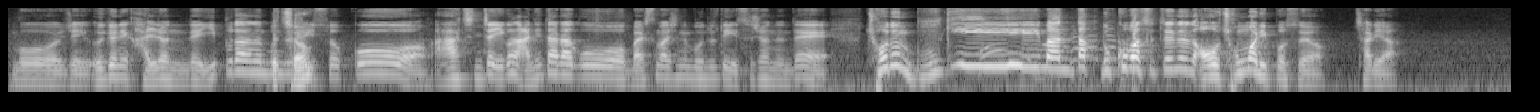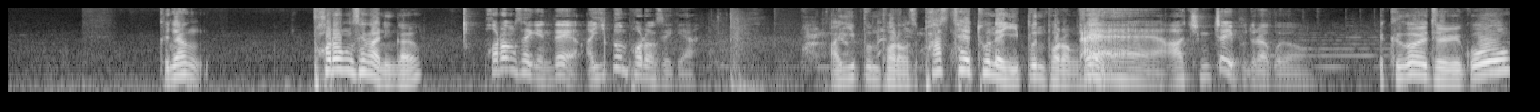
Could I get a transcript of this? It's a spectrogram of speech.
뭐 이제 의견이 갈렸는데 이쁘다는 분들도 그쵸? 있었고 아 진짜 이건 아니다라고 말씀하시는 분들도 있으셨는데 저는 무기만 딱 놓고 봤을 때는 어 정말 이뻤어요 자리야 그냥 퍼렁색 아닌가요? 퍼렁색인데 아 이쁜 퍼렁색이야 아 이쁜 퍼렁색, 파스텔 톤의 이쁜 퍼렁색. 네 아 진짜 이쁘더라고요 그걸 들고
